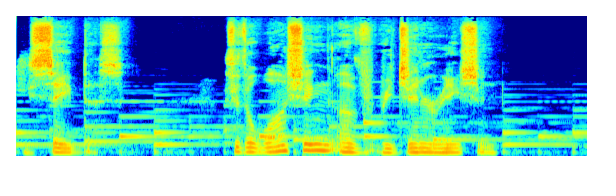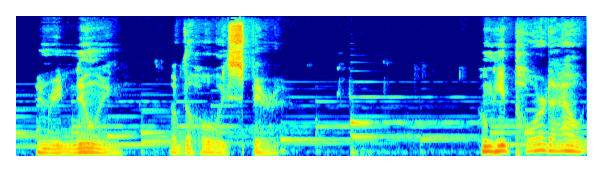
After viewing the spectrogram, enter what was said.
he saved us through the washing of regeneration and renewing of the Holy Spirit, whom he poured out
